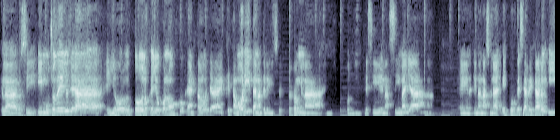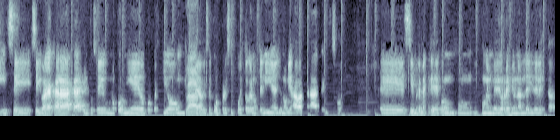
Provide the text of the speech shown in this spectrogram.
Claro, sí. Y muchos de ellos ya, ellos, todos los que yo conozco que han estado ya, que están ahorita en la televisión, en la, en la cima ya en, la nacional es porque se arriesgaron y se, se, iban a Caracas, entonces uno por miedo, por cuestión, a veces por presupuesto que no tenía, yo no viajaba a Caracas, entonces, eh, siempre me quedé con, con, el medio regional de ahí del estado.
